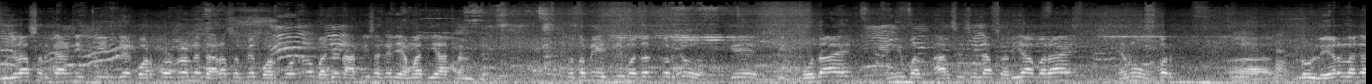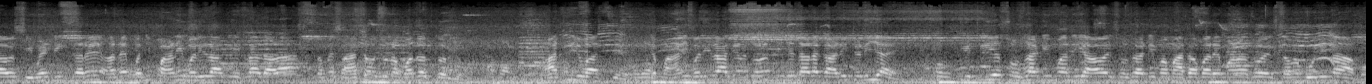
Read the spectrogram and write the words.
ગુજરાત સરકારની ટીમ જે કોર્પોરેટર અને ધારાસભ્ય કોર્પોરેટરો બજેટ આપી શકે છે, એમાંથી આ થયું છે. તો તમે એટલી મદદ કરજો કે એક ખોદાય એની પર આરસીસીના સળિયા ભરાય, એનું ઉપર પેલું લેયર લગાવે, સિમેન્ટિંગ કરે અને પછી પાણી ભરી રાખે એટલા દાડા તમે સાચવજો ને મદદ કરજો. આટલી વાત છે. કે પાણી ભરી રાખે ને તરત બીજે દાડા ગાડી ચડી જાય. કેટલીય સોસાયટીમાંથી આવે, સોસાયટીમાં માથા ભારે માણસ હોય, તમે બોલી ના આપો.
